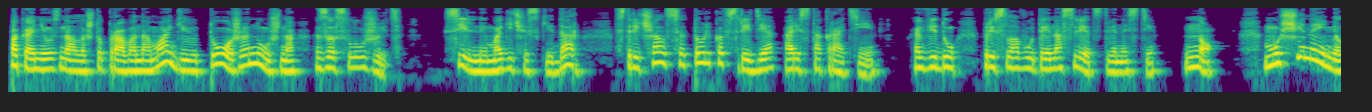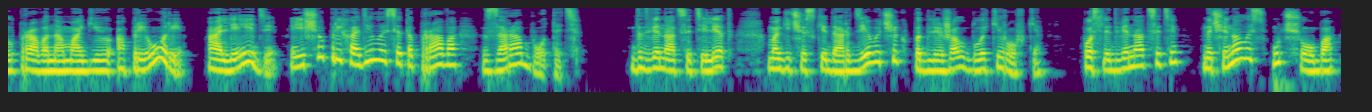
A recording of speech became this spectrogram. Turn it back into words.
пока не узнала, что право на магию тоже нужно заслужить. Сильный магический дар встречался только в среде аристократии, ввиду пресловутой наследственности. Но мужчина имел право на магию априори, а леди еще приходилось это право заработать. До 12 лет магический дар девочек подлежал блокировке. После 12 начиналась учеба,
